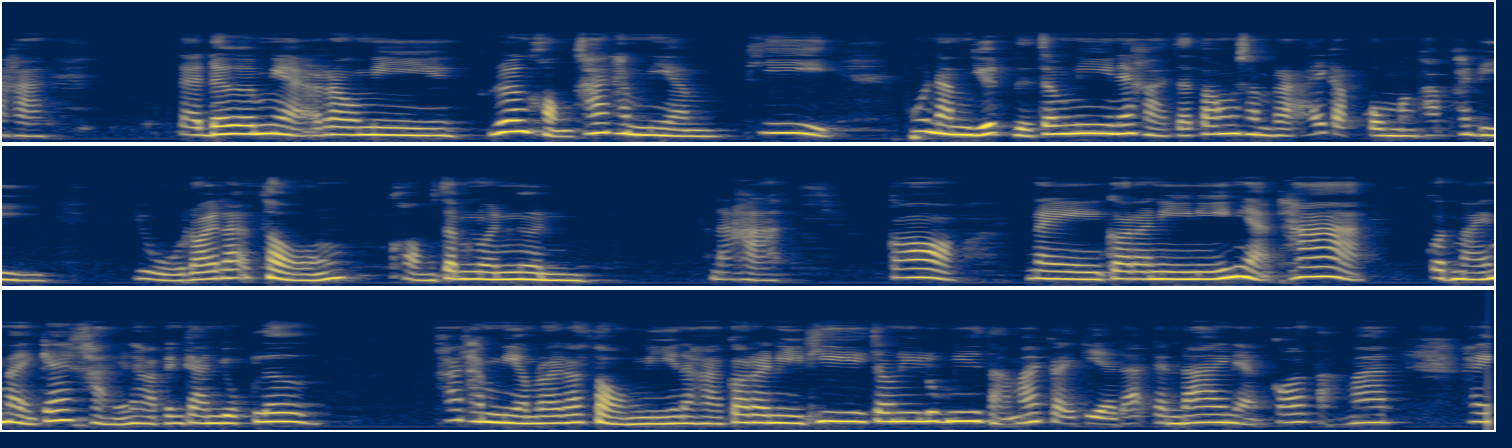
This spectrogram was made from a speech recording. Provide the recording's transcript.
นะคะ แต่เดิมเนี่ยเรามีเรื่องของค่าธรรมเนียมที่ผู้นำยึดหรือเจ้าหนี้เนี่ยค่ะจะต้องชำระให้กับกรมบังคับคดี อยู่ร้อยละสองของจำนวนเงินนะคะก็ในกรณีนี้เนี่ยถ้ากฎหมายใหม่แก้ไขนะคะเป็นการยกเลิก ค่าธรรมเนียมร้อยละสองนี้นะคะ กรณีที่เจ้าหนี้ลูกหนี้สามารถไกล่เกลี่ยได้กันได้เนี่ยก็สามารถให้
